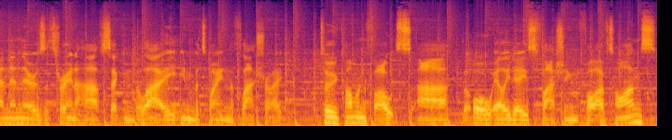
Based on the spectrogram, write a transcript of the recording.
and then there is a three and a half second delay in between the flash rate. Two common faults are the all LEDs flashing five times.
